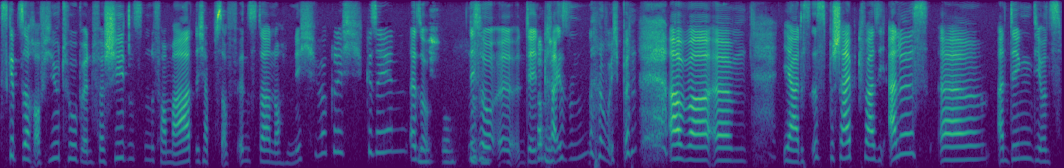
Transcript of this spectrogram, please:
Es gibt es auch auf YouTube in verschiedensten Formaten. Ich habe es auf Insta noch nicht wirklich gesehen. Also nicht so. nicht so äh, in den nicht. Kreisen, wo ich bin. Aber ähm, ja, das ist, beschreibt quasi alles äh, an Dingen, die uns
